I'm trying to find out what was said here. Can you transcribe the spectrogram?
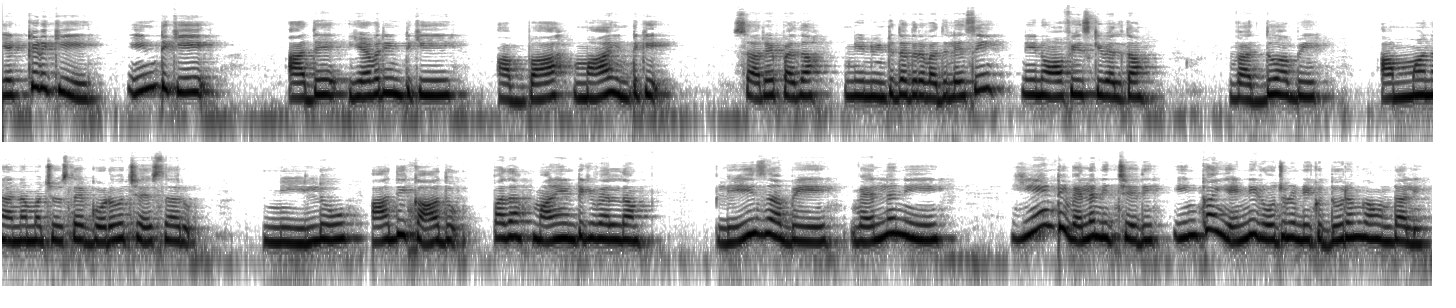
ఎక్కడికి? ఇంటికి? అదే ఎవరింటికి? అబ్బా మా ఇంటికి. సరే పద. నేను ఇంటి దగ్గర వదిలేసి నేను ఆఫీస్కి వెళ్తా. వద్దు అభి. అమ్మ నాన్నమ్మ చూస్తే గొడవ చేస్తారు. నీ ఇల్లు అది కాదు. పద మన ఇంటికి వెళ్దాం. ప్లీజ్ అభి. వెళ్ళని? ఏంటి వెళ్ళనిచ్చేది? ఇంకా ఎన్ని రోజులు నీకు దూరంగా ఉండాలి?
